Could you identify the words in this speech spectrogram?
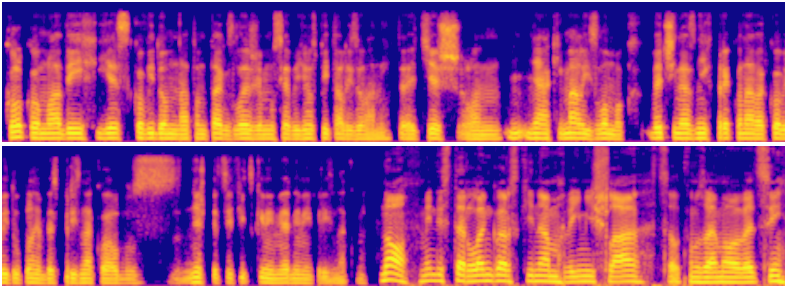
koľko mladých je s covidom na tom tak zle, že musia byť hospitalizovaní. To je tiež len nejaký malý zlomok. Väčšina z nich prekonáva covid úplne bez príznakov alebo s nešpecifickými miernymi príznakmi. No, minister Lengvarský nám vymýšľa celkom zaujímavé veci.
